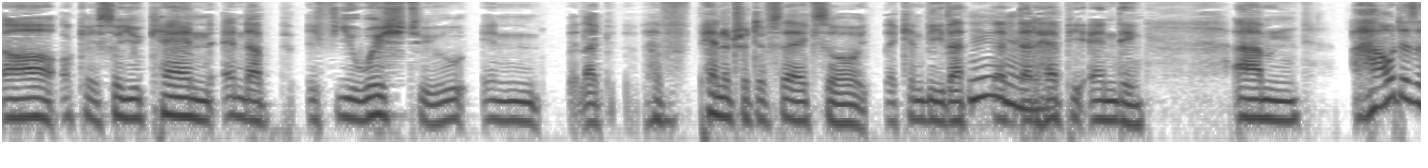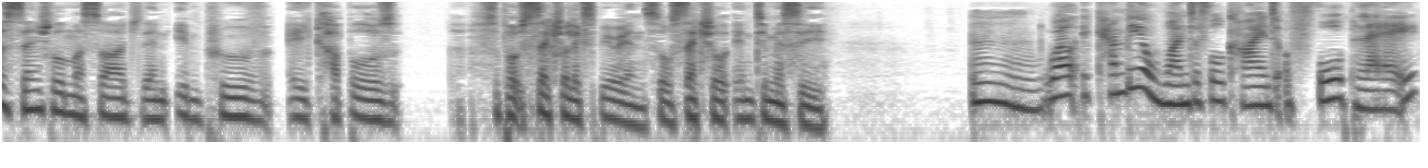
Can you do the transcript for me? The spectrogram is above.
Oh, okay. So you can end up, if you wish to, in like have penetrative sex or there can be that, mm. that, that, happy ending. Um, how does a sensual massage then improve a couple's suppose sexual experience or sexual intimacy? Mm, well, it can be a wonderful kind of foreplay,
